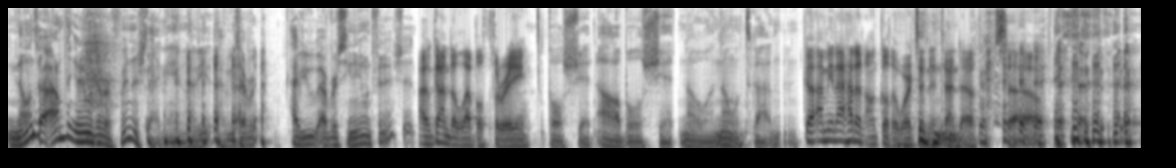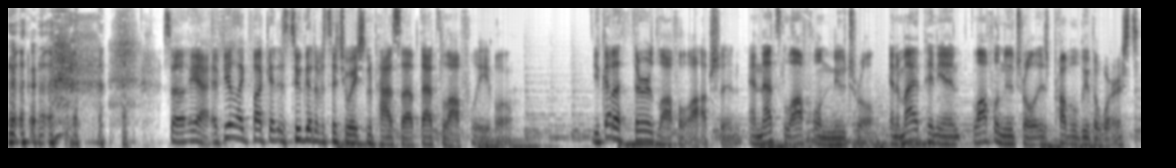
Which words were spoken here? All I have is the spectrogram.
no one's. I don't think anyone's ever finished that game. Have you? Have you ever? Have you ever seen anyone finish it? I've gotten to level three. Bullshit. Oh, bullshit. No one. No one's gotten. I mean, I had an uncle that worked at Nintendo, so so yeah. If you're like, fuck it, it's too good of a situation to pass up. That's lawful evil. You've got a third lawful option, and that's lawful neutral. And in my opinion, lawful neutral is probably the worst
